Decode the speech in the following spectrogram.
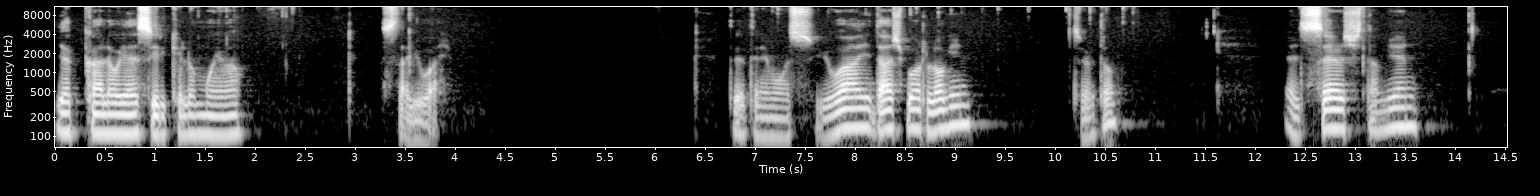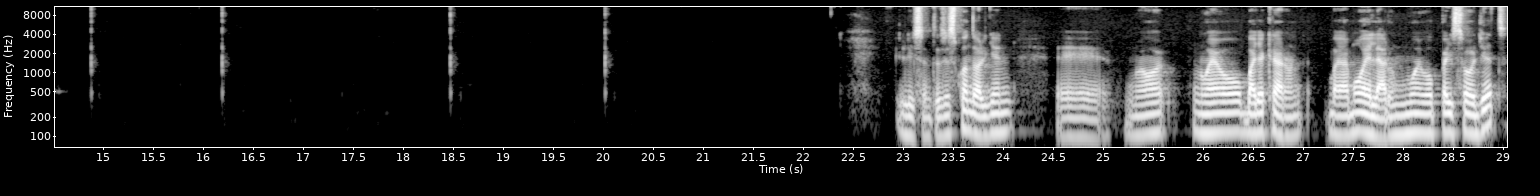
Y acá le voy a decir que lo mueva. Esta UI entonces tenemos UI, dashboard, login ¿cierto? el search también. Y listo, entonces cuando alguien eh, nuevo, nuevo, vaya a crear un, vaya a modelar un nuevo PageObject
